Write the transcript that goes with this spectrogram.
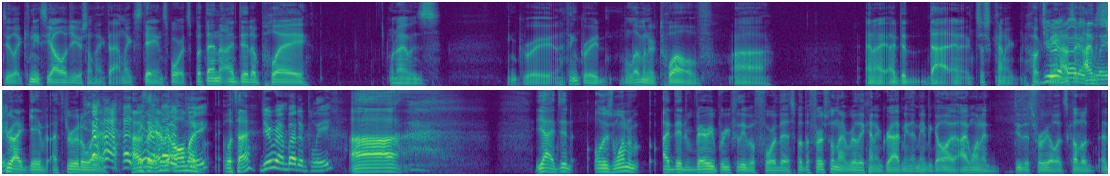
do like kinesiology or something like that and like stay in sports. But then I did a play when I was in grade, I think grade 11 or 12. Uh, and I, I did that, and it just kind of hooked me. And I was like, I'm play? screwed. I gave, I threw it away. I was like, every, all my, what's that? Do you remember the play? Uh, yeah, I did well, there's one I did very briefly before this, but the first one that really kind of grabbed me that made me go, oh, I, I want to do this for real. It's called a, a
